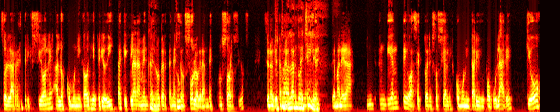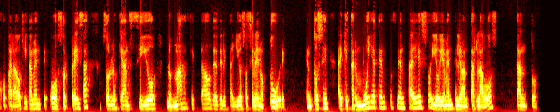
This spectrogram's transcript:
sobre las restricciones a los comunicadores y periodistas que claramente no pertenecen solo a grandes consorcios, sino que también hablando de, Chile. de manera independiente o a sectores sociales comunitarios y populares, que ojo, paradójicamente, o sorpresa, son los que han sido los más afectados desde el estallido social en octubre. Entonces hay que estar muy atentos frente a eso y obviamente levantar la voz, tanto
